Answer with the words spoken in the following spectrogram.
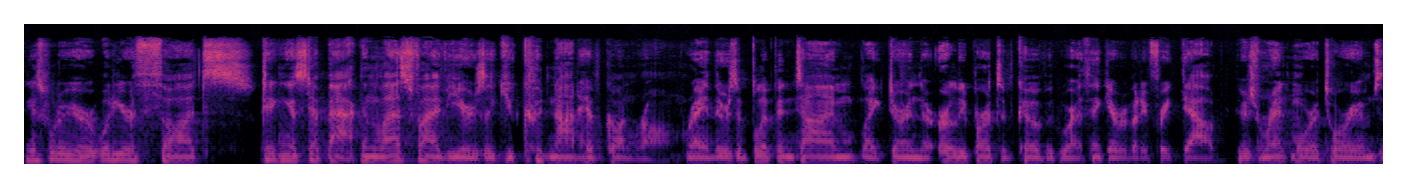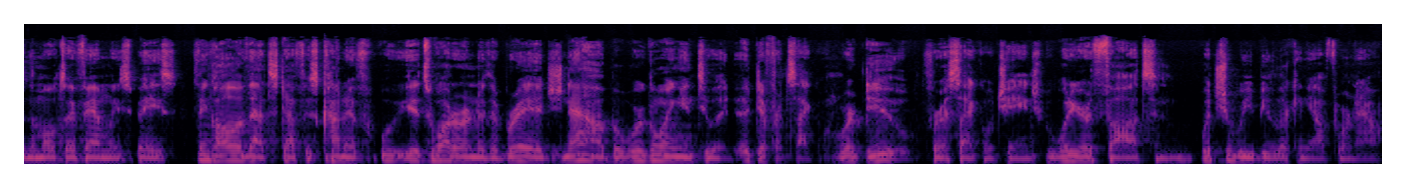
I guess what are your what are your thoughts taking a step back in the last five years? Like you could not have gone wrong, right? There was a blip in time, like during the early parts of COVID, where I think everybody freaked out. There's rent moratoriums in the multifamily space. I think all of that stuff is kind of it's water under the bridge now, but we're going into a, a different cycle. We're due for a cycle change. But what are your thoughts, and what should we be looking out for now?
